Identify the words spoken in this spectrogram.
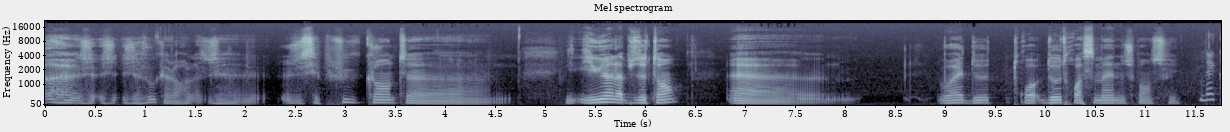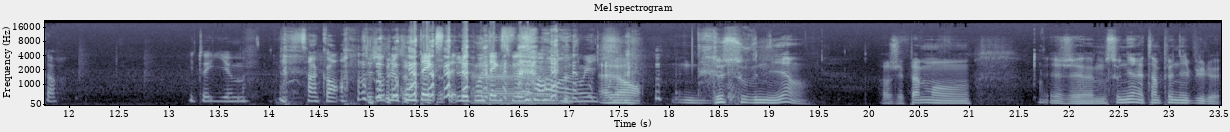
Euh, J'avoue que alors là, je, je sais plus quand. euh, Il y a eu un laps de temps. Euh, ouais, deux trois, deux, trois semaines, je pense, oui. D'accord. Et toi Guillaume 5 ans. Sachant que le contexte, le contexte Euh, faisant, euh, oui. Alors, de souvenirs. Alors, je vais pas mon. je- Mon souvenir est un peu nébuleux.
